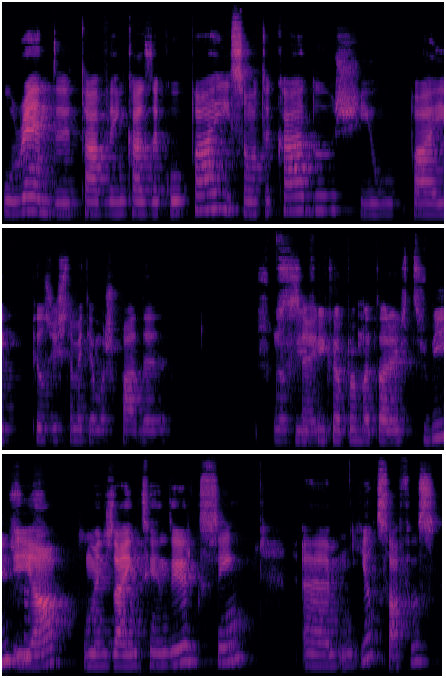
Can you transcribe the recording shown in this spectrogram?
O Rand estava em casa com o pai e são atacados e o pai, pelos vistos, também tem uma espada não sei. Específica para matar estes bichos. e há, pelo menos dá a entender que sim. Um, e ele safa-se.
